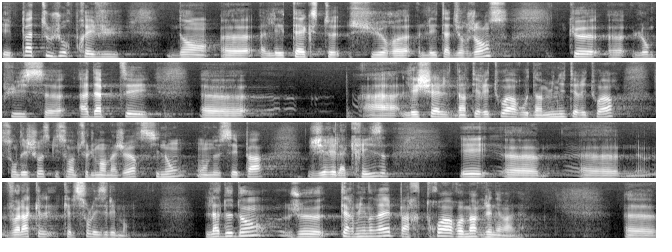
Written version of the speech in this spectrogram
et pas toujours prévues dans euh, les textes sur l'état d'urgence, que l'on puisse adapter à l'échelle d'un territoire ou d'un mini-territoire sont des choses qui sont absolument majeures. Sinon, on ne sait pas gérer la crise. Et euh, euh, voilà quels, sont les éléments. Là-dedans, je terminerai par trois remarques générales. Euh,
